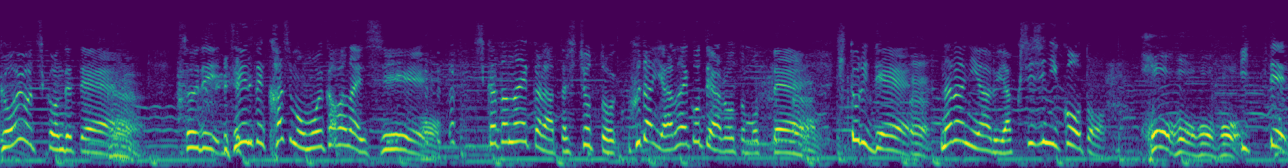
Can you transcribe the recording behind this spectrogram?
ごい落ち込んでて。えそれで全然歌詞も思い浮かばないし仕方ないから私ちょっと普段やらないことやろうと思ってえ一人でええ奈良にある薬師寺に行こうとほうほうほうほう。行って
